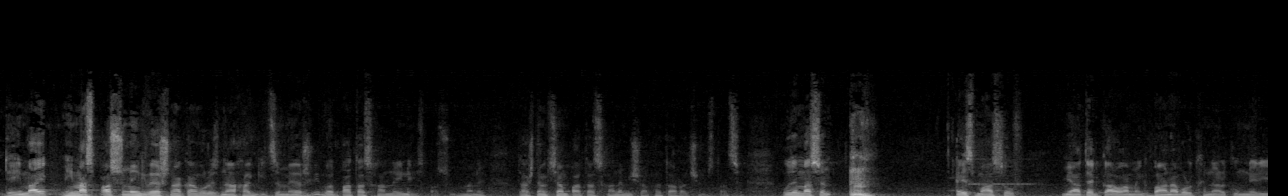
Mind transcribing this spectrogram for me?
Դե հիմա հիմա սպասում ենք վերջնական, որ այս նախագիծը մերժվի, որ պատասխաններին էի սպասում։ Հիմա դաշնակցության պատասխանը մի շաբաթ առաջ եմ ստացել։ Ուզեմ ասեմ, այս մասով մի հատ էլ կարող ենք բանավոր քննարկումների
